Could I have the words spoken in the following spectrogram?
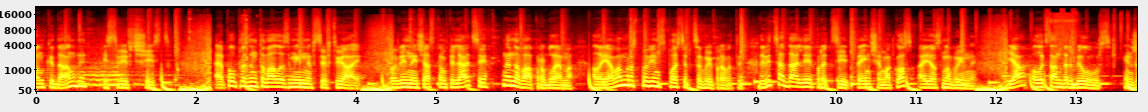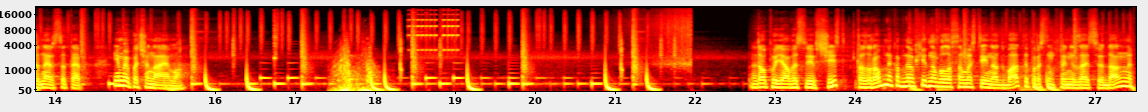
гонки даних і Swift 6. Apple презентували зміни в SwiftUI. Повільний час компіляції не нова проблема, але я вам розповім спосіб це виправити. Дивіться далі про ці та інші macOS iOS новини. Я Олександр Білус, інженер СТЕП, і ми починаємо. До появи Swift 6 розробникам необхідно було самостійно дбати про синхронізацію даних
